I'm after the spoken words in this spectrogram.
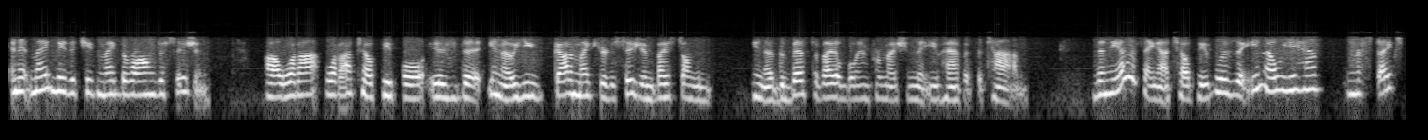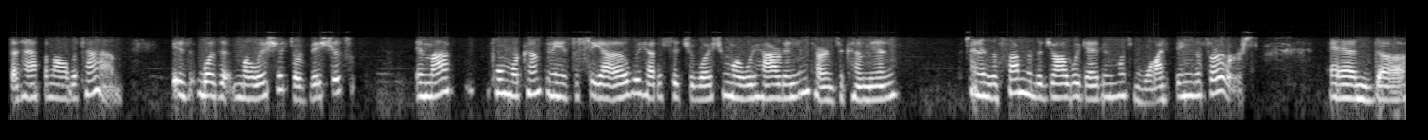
And it may be that you've made the wrong decision. Uh, what I, what I tell people is that, you know, you've got to make your decision based on, you know, the best available information that you have at the time. Then the other thing I tell people is that, you know, you have mistakes that happen all the time is was it malicious or vicious? In my former company as the CIO, we had a situation where we hired an intern to come in, and in the summer the job we gave him was wiping the servers. And uh,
